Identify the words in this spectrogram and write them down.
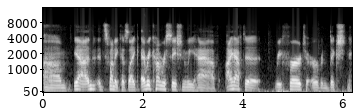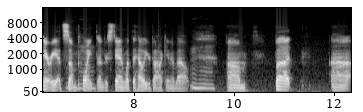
Um, yeah, it's funny because like every conversation we have, I have to refer to Urban Dictionary at some point to understand what the hell you're talking about. Um, but uh,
